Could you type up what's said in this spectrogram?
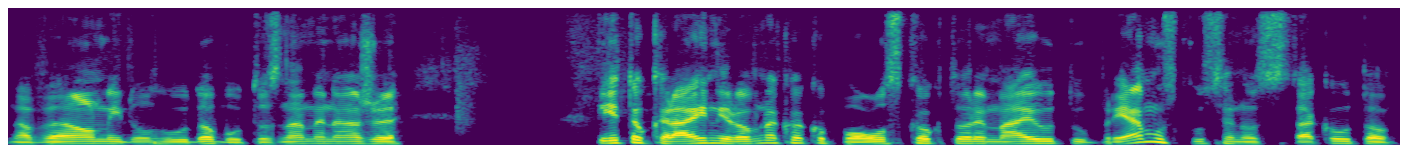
na veľmi dlhú dobu. To znamená, že tieto krajiny, rovnako ako Polsko, ktoré majú tú priamu skúsenosť s takouto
